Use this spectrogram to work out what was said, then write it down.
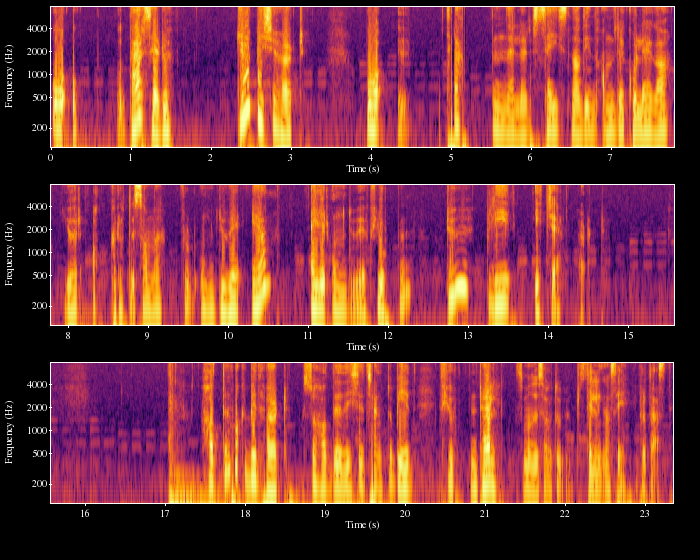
Og, og, og der ser du. Du blir ikke hørt. Og 13 eller 16 av dine andre kollegaer gjør akkurat det samme. For om du er 1, eller om du er 14, du blir ikke hørt. Hadde dere blitt hørt, så hadde det ikke trengt å bli 14 til som hadde sagt opp stillinga si i protest.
